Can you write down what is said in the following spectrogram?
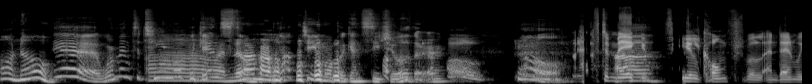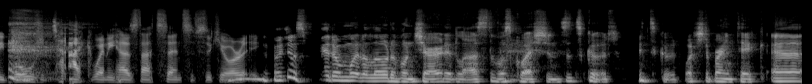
Oh no! Yeah, we're meant to team up Ah, against no. them, not team up against each other. Oh. No. Have to make Uh, him feel comfortable, and then we both attack when he has that sense of security. I just hit him with a load of Uncharted Last of Us questions. It's good. It's good. Watch the brain tick. Uh,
